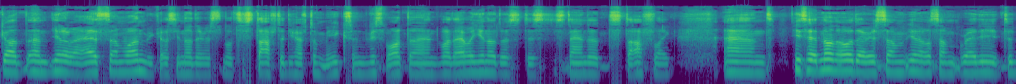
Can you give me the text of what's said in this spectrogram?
got and you know I asked someone because you know there's lots of stuff that you have to mix and with water and whatever you know this this standard stuff like and he said no no there is some you know some ready to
